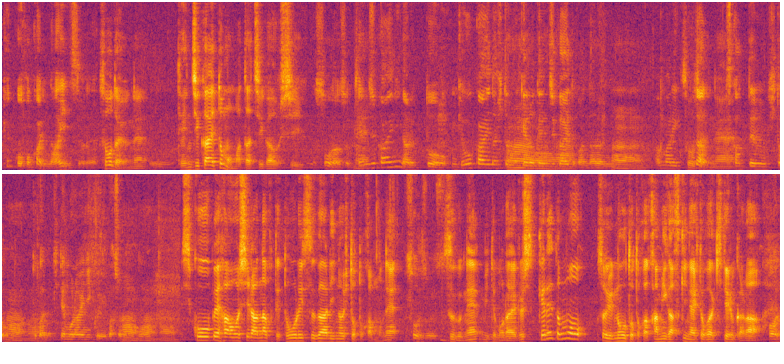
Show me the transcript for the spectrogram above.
結構他にないんですよね、そうだよね。うん展示会ともまた違うし。そうなんですよ、ね展示会になると業界の人向けの展示会とかになるんで、うん。あんまり普段使ってる人とかに来てもらいにくい場所なんで、神戸派を知らなくて通りすがりの人とかもねそうですそうです、すぐね見てもらえるしけれどもそういうノートとか紙が好きな人が来てるからは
